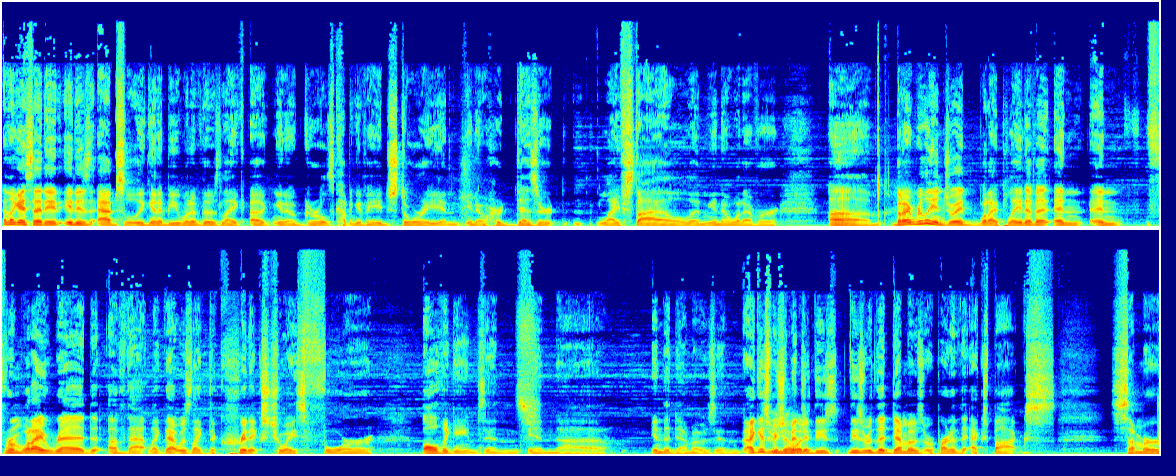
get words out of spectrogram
and like I said, it, it is absolutely going to be one of those like uh, you know girls coming of age story and you know her desert lifestyle and you know whatever. Um, but I really enjoyed what I played of it, and and from what I read of that, like that was like the critics' choice for all the games in in uh, in the demos. And I guess we You should mention it- these these were the demos that were part of the Xbox Summer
